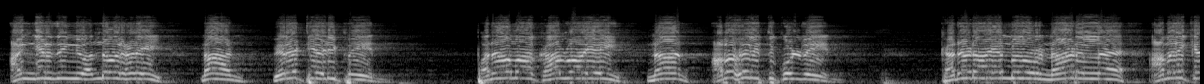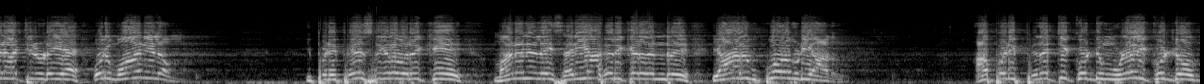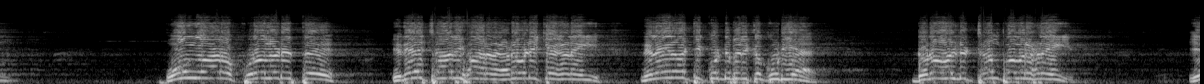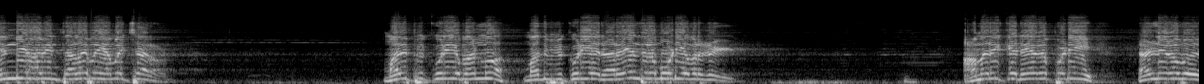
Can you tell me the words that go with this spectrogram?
அங்கிருந்து இங்கு வந்தவர்களை நான் விரட்டி அடிப்பேன். பனாமா கால்வாயை நான் அபகரித்துக் கொள்வேன். கனடா என்பது ஒரு நாடல்ல அமெரிக்க நாட்டினுடைய ஒரு மாநிலம். இப்படி பேசுகிறவருக்கு மனநிலை சரியாக இருக்கிறது என்று யாரும் கூற முடியாது. அப்படி பிதற்றிக் கொண்டும் உளறிக் கொண்டும். ஓங்கார குரல் எடுத்து எதேச்சாதிகார நடவடிக்கைகளை நிலைநாட்டிக் கொண்டு இருக்கக்கூடிய டொனால்டு ட்ரம்ப் அவர்களை இந்தியாவின் தலைமை அமைச்சர் மதிப்புக்குரிய மன்மோ மதிப்புக்குரிய நரேந்திர மோடி அவர்கள் அமெரிக்க நேரப்படி நள்ளிரவு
